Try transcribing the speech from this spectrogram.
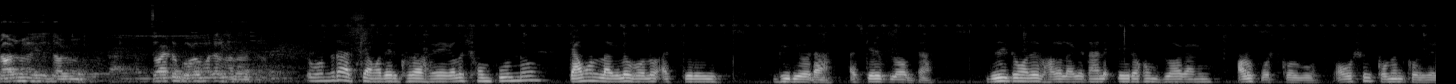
দারুণ হয়েছে দারুণ। তো একটু গরম হলে ভালো হতো। তো বন্ধুরা আজকে আমাদের ঘোরা হয়ে গেল সম্পূর্ণ। কেমন লাগল বলো আজকের এই ভিডিওটা, আজকের ব্লগটা যদি তোমাদের ভালো লাগে, তাহলে এই রকম ব্লগ আমি আরও পোস্ট করব। অবশ্যই কমেন্ট করবে।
